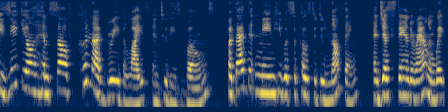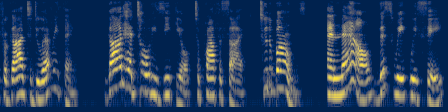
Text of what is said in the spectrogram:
Ezekiel himself could not breathe life into these bones, but that didn't mean he was supposed to do nothing and just stand around and wait for God to do everything. God had told Ezekiel to prophesy to the bones. And now, this week, we see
